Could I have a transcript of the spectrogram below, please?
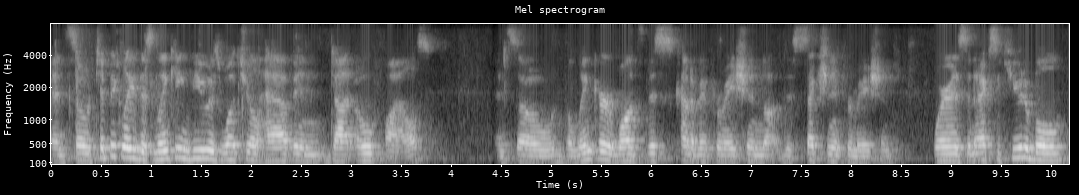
And so typically this linking view is what you'll have in .o files. And so the linker wants this kind of information, not this section information, whereas an executable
